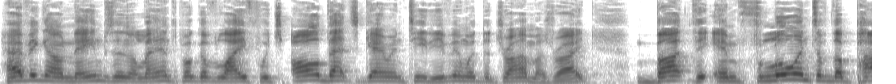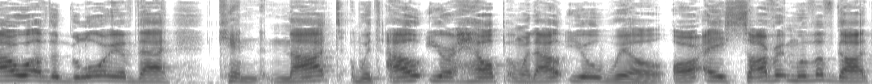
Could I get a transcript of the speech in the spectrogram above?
having our names in the Lamb's Book of Life, which all that's guaranteed, even with the traumas, right? But the influence of the power of the glory of that cannot, without your help and without your will, or a sovereign move of God,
